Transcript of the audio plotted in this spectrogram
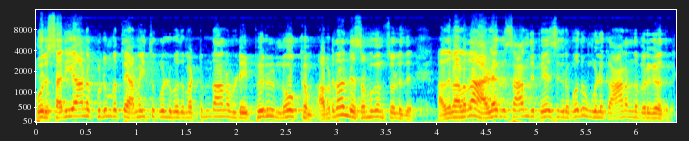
ஒரு சரியான குடும்பத்தை அமைத்துக் கொள்வது மட்டும்தான் அவளுடைய பெரு நோக்கம். அப்படிதான் இந்த சமூகம் சொல்லுது. அதனால தான் அழகு சார்ந்து பேசுகிற போது உங்களுக்கு ஆனந்தம் வருகிறது.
